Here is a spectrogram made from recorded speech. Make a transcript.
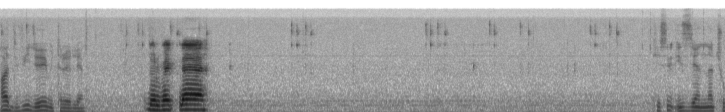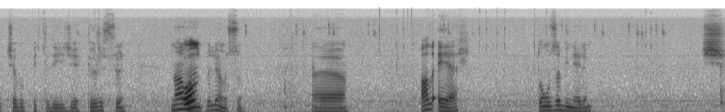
Hadi videoyu bitirelim. Dur bekle. Kesin izleyenler çok çabuk bitti diyecek. Görürsün. Ne yapalım biliyor musun? Ee, al eğer. Domuza binelim. Şş,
